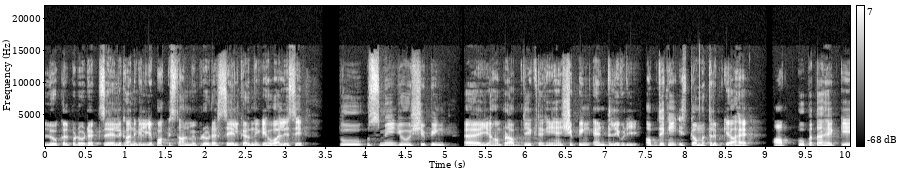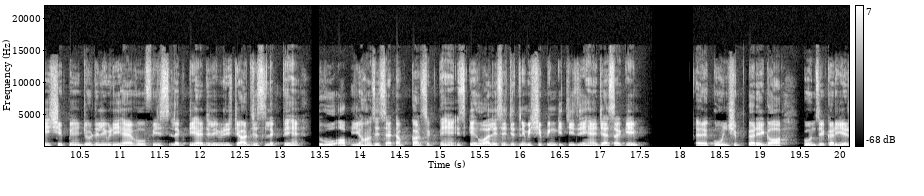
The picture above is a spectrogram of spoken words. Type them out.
लोकल प्रोडक्ट्स लगाने के लिए पाकिस्तान में प्रोडक्ट सेल करने के हवाले से। तो उसमें जो शिपिंग यहाँ पर आप देख रहे हैं शिपिंग एंड डिलीवरी अब देखें, इसका मतलब क्या है? आपको पता है कि शिपिंग जो डिलीवरी है, वो फ़ीस लगती है, डिलीवरी चार्जेस लगते हैं तो वो आप यहाँ से सेटअप कर सकते हैं। इसके हवाले से जितनी भी शिपिंग की चीज़ें हैं, जैसा कि कौन शिप करेगा, कौन से करियर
